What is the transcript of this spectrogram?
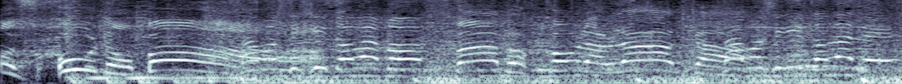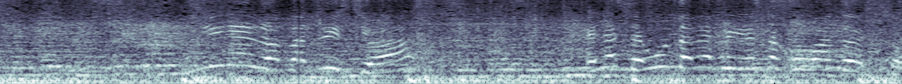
3, 2, 1, va. Vamos, hijito, vamos. ¡Vamos, Cobra Blanca! Vamos, hijito, dale. Mírenlo a Patricio, ¿ah? Es la segunda vez que está jugando esto.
